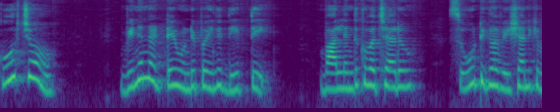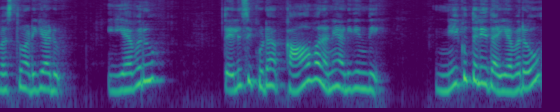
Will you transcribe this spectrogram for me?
కూర్చో. విననట్టే ఉండిపోయింది దీప్తి. వాళ్ళెందుకు వచ్చారు? సూటిగా విషయానికి వస్తూ అడిగాడు. ఎవరు? తెలిసి కూడా కావాలని అడిగింది. నీకు తెలీదా ఎవరో?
